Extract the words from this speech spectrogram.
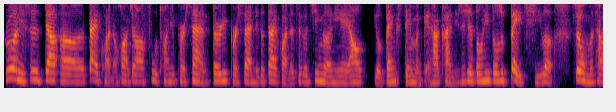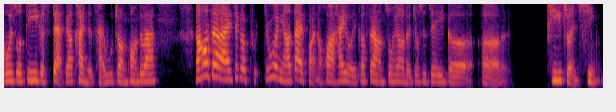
如果你是贷呃贷款的话，就要付 twenty percent、thirty percent，你的贷款的这个金额你也要有 bank statement 给他看。你这些东西都是备齐了，所以我们才会说第一个 step 要看你的财务状况，对吧？然后再来这个，如果你要贷款的话，还有一个非常重要的就是这一个呃批准信，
